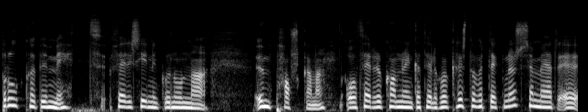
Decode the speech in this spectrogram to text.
brúðkaupi mitt fer í síningu núna um páskana og þeir eru komin inga til okkur Kristoffer Dignus sem er uh,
